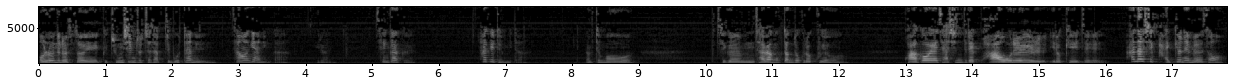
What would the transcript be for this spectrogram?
언론으로서의 그 중심조차 잡지 못하는 상황이 아닌가 이런 생각을 하게 됩니다. 아무튼 뭐 지금 자유한국당도 그렇고요. 과거에 자신들의 과오를 이렇게 이제 하나씩 밝혀내면서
